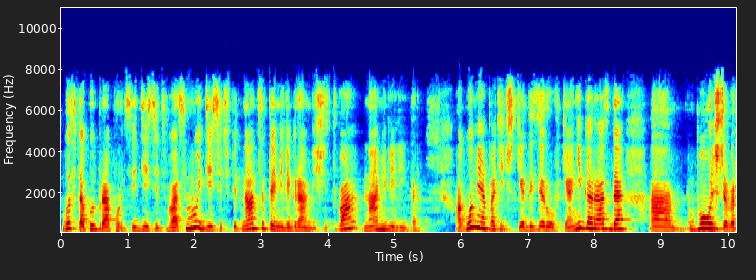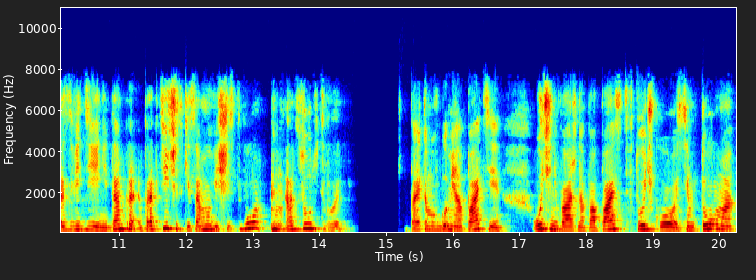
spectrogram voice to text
вот в такой пропорции 10 в 8, 10 в 15 миллиграмм вещества на миллилитр. А гомеопатические дозировки, они гораздо а, большего разведения. Там практически само вещество отсутствует. Поэтому в гомеопатии очень важно попасть в точку симптома,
